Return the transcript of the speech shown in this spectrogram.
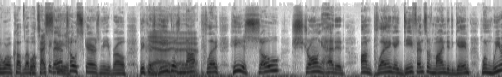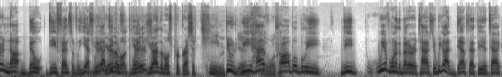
the World Cup level. Well, technically- Santos scares me, bro, because Yeah, he does yeah, not yeah. play. He is so strong headed on playing a defensive minded game when we're not built defensively. Yes, we You're- got you're the defensive mo- you're players. you have the most progressive team, Dude, we have the World Cup. probably the we have one of the better attacks, dude. We got depth at the attack.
